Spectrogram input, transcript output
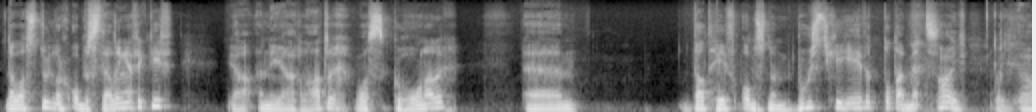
Dat was toen nog op bestelling effectief. Ja, en een jaar later was corona er. Um, dat heeft ons een boost gegeven tot en met. Oh, ik- oh.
